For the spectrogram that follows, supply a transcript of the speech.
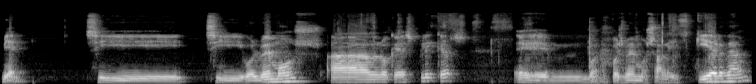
Bien, si, volvemos a lo que es Plickers, eh, bueno, pues vemos a la izquierda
